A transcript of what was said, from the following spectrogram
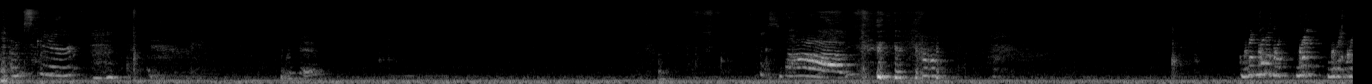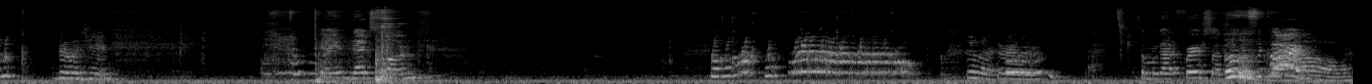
I'm scared. okay. Stop. Okay, next one. Thriller. Thriller. Someone got it first, so gets the card. Wow.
